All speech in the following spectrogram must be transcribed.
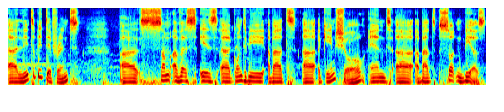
a little bit different. Uh, some of us is uh, going to be about uh, a game show and uh, about certain beers.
